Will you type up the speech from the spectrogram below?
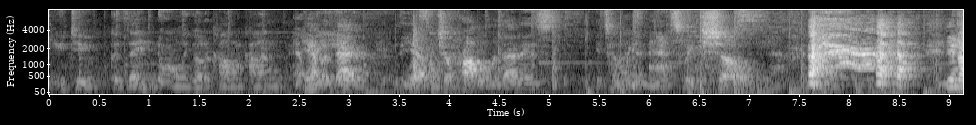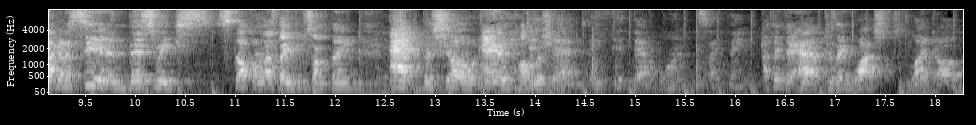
YouTube because they normally go to Comic Con every Yeah, but that yeah, but your problem with that is it's gonna be in next week's show. Yeah. You're not gonna see it in this week's stuff unless they do something at the show and publish it. that. They did that once, I think. I think they have because they watched like uh,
